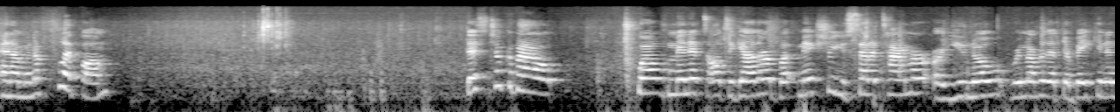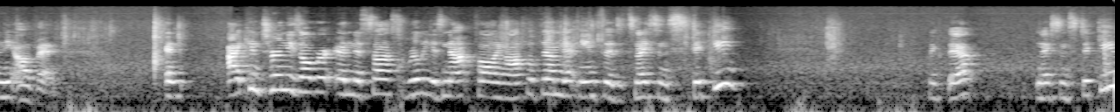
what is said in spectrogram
and I'm going to flip them. This took about 12 minutes altogether, but make sure you set a timer or you know, remember that they're baking in the oven. And I can turn these over and the sauce really is not falling off of them. That means that it's nice and sticky. Like that. Nice and sticky.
